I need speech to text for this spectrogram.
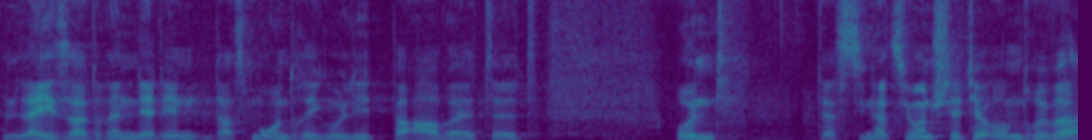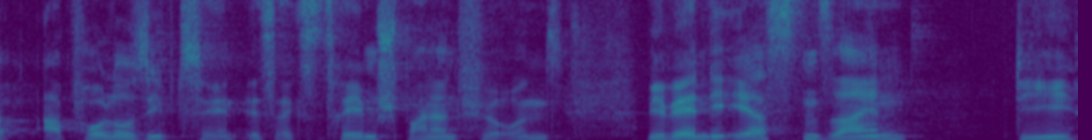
ein Laser drin, der den, das Mondregulit bearbeitet. Und, Destination steht ja oben drüber, Apollo 17 ist extrem spannend für uns. Wir werden die Ersten sein, die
